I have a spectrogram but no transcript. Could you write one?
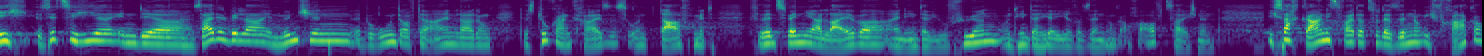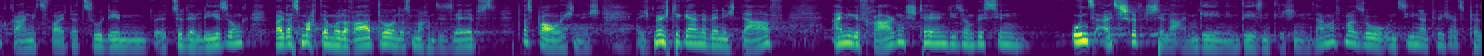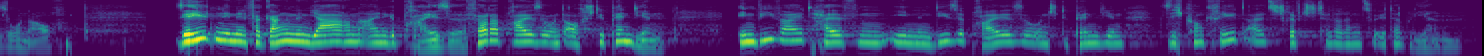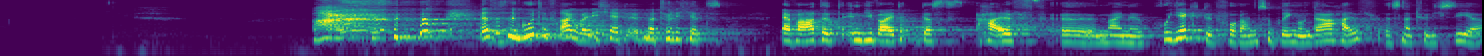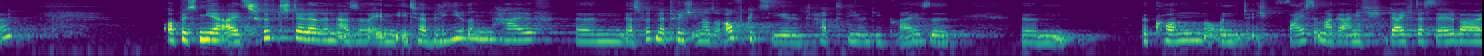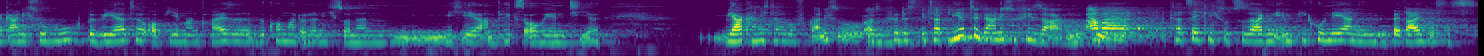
Ich sitze hier in der Seidelvilla in München, beruhend auf der Einladung des Tukan-Kreises und darf mit Svenja Leiber ein Interview führen und hinterher ihre Sendung auch aufzeichnen. Ich sage gar nichts weiter zu der Sendung, ich frage auch gar nichts weiter zu, dem, äh, zu der Lesung, weil das macht der Moderator und das machen Sie selbst. Das brauche ich nicht. Ich möchte gerne, wenn ich darf, einige Fragen stellen, die so ein bisschen uns als Schriftsteller angehen im Wesentlichen, sagen wir es mal so, und Sie natürlich als Person auch. Sie erhielten in den vergangenen Jahren einige Preise, Förderpreise und auch Stipendien. Inwieweit halfen Ihnen diese Preise und Stipendien, sich konkret als Schriftstellerin zu etablieren? Das ist eine gute Frage, weil ich hätte natürlich jetzt erwartet, inwieweit das half, äh, meine Projekte voranzubringen. Und da half es natürlich sehr. Ob es mir als Schriftstellerin, also im Etablieren half, ähm, das wird natürlich immer so aufgezählt, hat die und die Preise ähm, bekommen. Und ich weiß immer gar nicht, da ich das selber gar nicht so hoch bewerte, ob jemand Preise bekommen hat oder nicht, sondern mich eher am Text orientiere ja, kann ich darauf gar nicht so, also für das Etablierte gar nicht so viel sagen. Aber tatsächlich sozusagen im pekunären Bereich ist es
